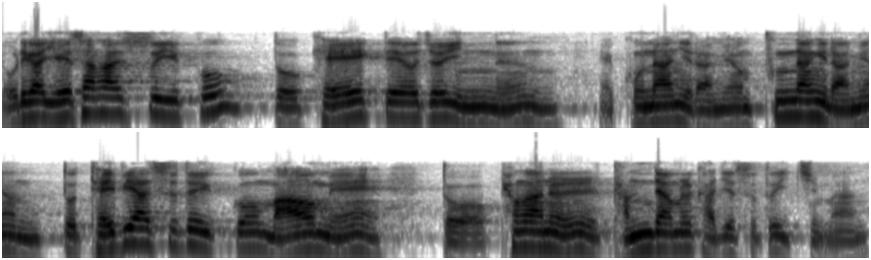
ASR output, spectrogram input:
우리가 예상할 수 있고 또 계획되어져 있는 고난이라면 풍랑이라면 또 대비할 수도 있고 마음에 또 평안을 담담을 가질 수도 있지만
